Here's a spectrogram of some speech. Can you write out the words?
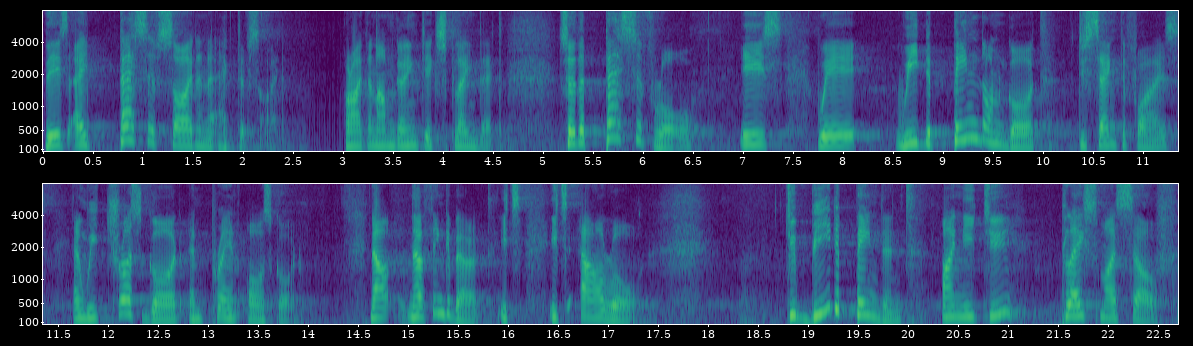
there's a passive side and an active side. All right, and I'm going to explain that. So, the passive role is where we depend on God to sanctify us and we trust God and pray and ask God. Now, now think about it. It's, it's our role. To be dependent, I need to place myself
